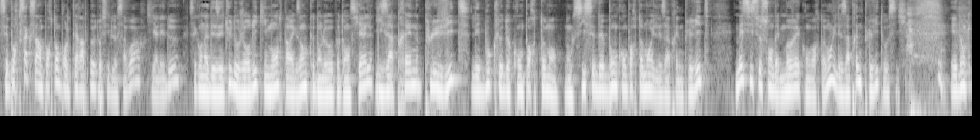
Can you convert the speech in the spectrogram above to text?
C'est pour ça que c'est important pour le thérapeute aussi de le savoir, qui a les deux. C'est qu'on a des études aujourd'hui qui montrent par exemple que dans le haut potentiel, ils apprennent plus vite les boucles de comportement. Donc si c'est des bons comportements, ils les apprennent plus vite. Mais si ce sont des mauvais comportements, ils les apprennent plus vite aussi. Et donc,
